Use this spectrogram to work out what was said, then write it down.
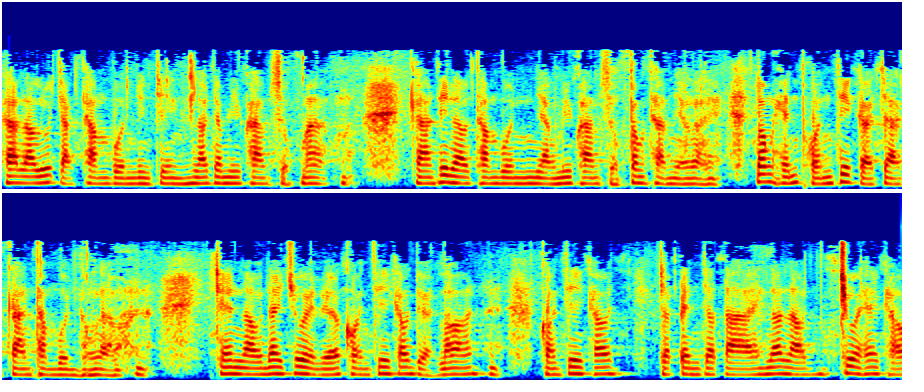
ถ้าเรารู้จักทำบุญจริง ๆ เราจะมีความสุขมาก การที่เราทำบุญอย่างมีความสุขต้องทำอย่างไร ต้องเห็นผลที่เกิดจากการทำบุญของเรา เช่นเราได้ช่วยเหลือคนที่เขาเดือดร้อน คนที่เขาจะเป็นจะตายแล้วเราช่วยให้เขา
